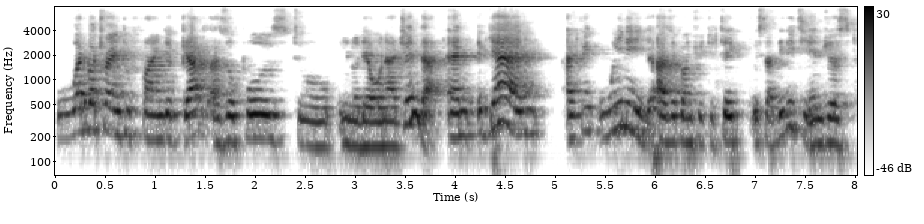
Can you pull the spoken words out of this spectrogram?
what about trying to find a gap as opposed to you know their own agenda? And again, I think we need as a country to take responsibility and just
